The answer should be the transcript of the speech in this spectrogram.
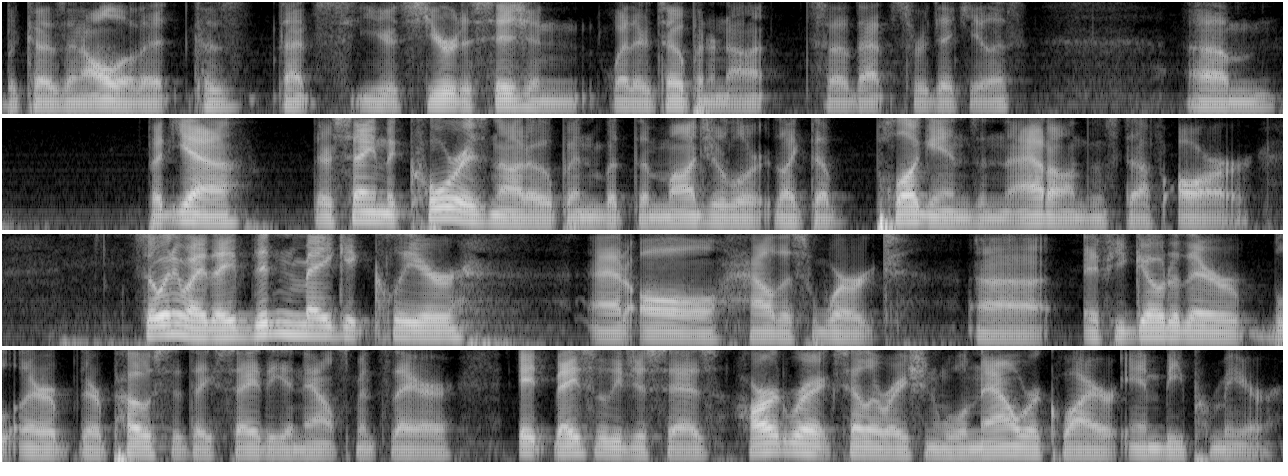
because in all of it, because that's it's your decision whether it's open or not. So that's ridiculous. Um, but yeah, they're saying the core is not open, but the modular, like the plugins and add-ons and stuff, are. So anyway, they didn't make it clear at all how this worked. Uh, if you go to their, their their post that they say the announcements there, it basically just says hardware acceleration will now require Emby Premiere,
